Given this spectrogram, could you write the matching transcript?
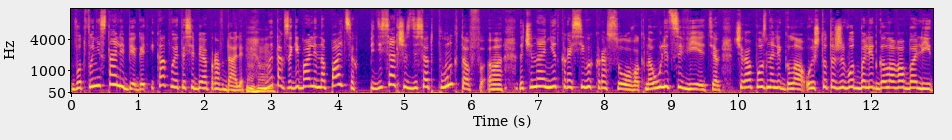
вот вы не стали бегать, и как вы это себе оправдали? Угу. Мы так загибали на пальцах 50-60 пунктов, э, начиная нет красивых кроссовок, на улице ветер, вчера поздно легла, ой, что-то живот болит, голова болит.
